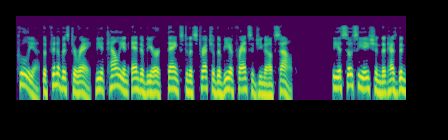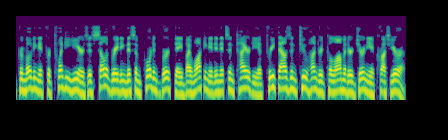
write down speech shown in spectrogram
Puglia, the Finibus Terrae, the Italian end of the earth, thanks to the stretch of the Via Francigena of south. The association that has been promoting it for 20 years is celebrating this important birthday by walking it in its entirety a 3,200 kilometer journey across Europe.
